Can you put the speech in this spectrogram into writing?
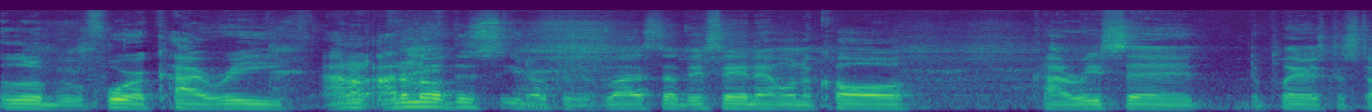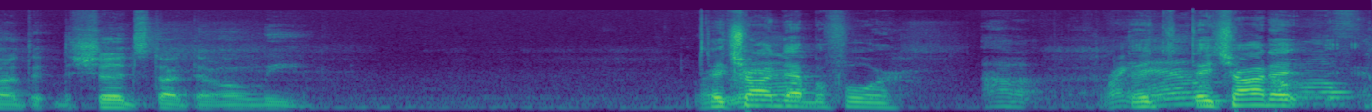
a little bit before, Kyrie, I don't, I don't know if this, you know, because there's a lot of stuff they saying that on the call. Kyrie said the players could start, the, should start their own league. they tried now? that before. I Right They- now, they tried it- I'm all for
